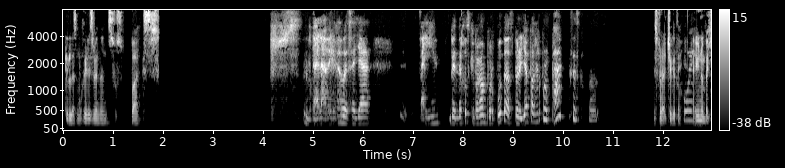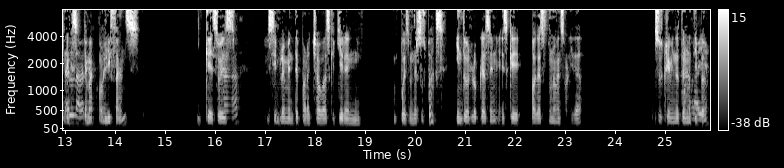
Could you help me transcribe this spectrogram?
que las mujeres vendan sus packs da la verga, o sea, ya hay pendejos que pagan por putas, pero ya pagar por packs es como... Espera, chécate. hay una página que se llama OnlyFans, que eso es simplemente para chavas que quieren, pues, vender sus packs. Y entonces lo que hacen es que pagas una mensualidad suscribiéndote a una ah, tipa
